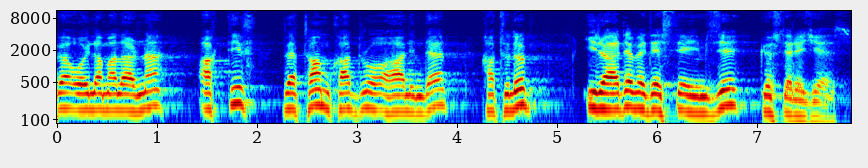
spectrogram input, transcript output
ve oylamalarına aktif ve tam kadro halinde katılıp irade ve desteğimizi göstereceğiz.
